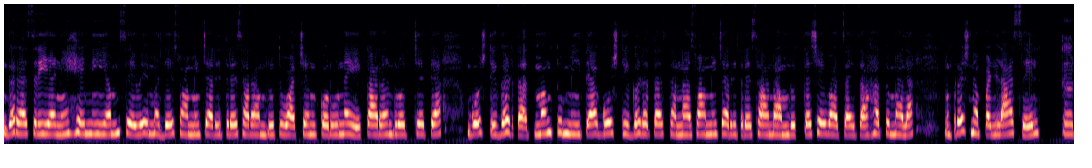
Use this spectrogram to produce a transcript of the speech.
घरात स्त्रियांनी हे नियम सेवेमध्ये स्वामी चारित्र्य सारामृत वाचन करू नये. कारण रोजचे त्या गोष्टी घडतात. मग तुम्ही त्या गोष्टी घडत असताना स्वामी चारित्र्य सारामृत कसे वाचायचा हा तुम्हाला प्रश्न पडला असेल. तर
